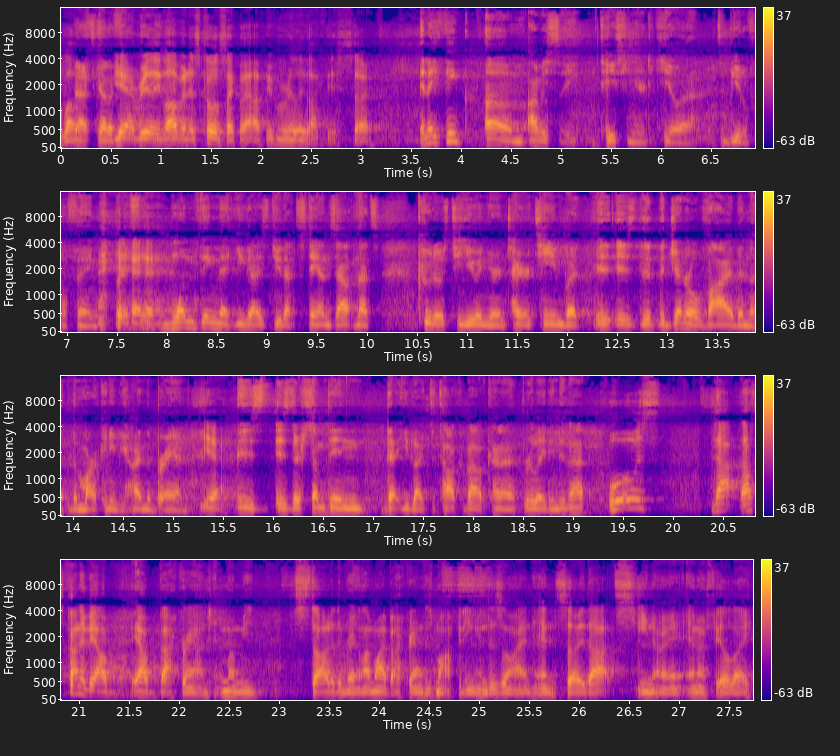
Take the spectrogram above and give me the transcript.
love That's it. yeah, really love it. It's cool. It's like wow, people really like this. So And I think, um, obviously, tasting your tequila, it's a beautiful thing. But I think one thing that you guys do that stands out, and that's kudos to you and your entire team, but is, is the, the general vibe and the, the marketing behind the brand. Yeah. Is is there something that you'd like to talk about, kind of relating to that? well, it was that. That's kind of our our background. And when we started the brand, like my background is marketing and design, and so that's you know, and I feel like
